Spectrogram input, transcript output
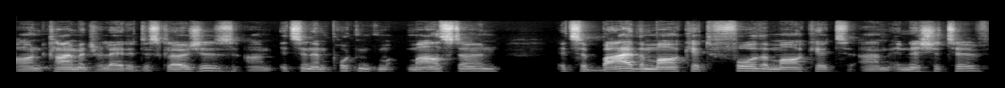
on climate related disclosures. Um, it's an important m- milestone. It's a by the market for the market um, initiative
